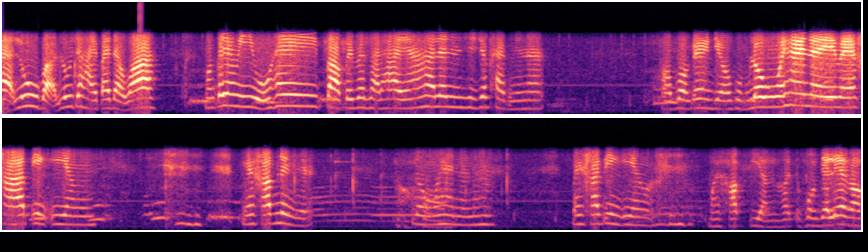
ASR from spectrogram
อะรูปอะรูปจะหายไปแต่ว่า มันก็ยังมีอยู่ให้ปรับเป็นภาษาไทยนะถ้าเล่นท็กเจอร์แพ็กนี้นะขอบอกได้อย่างเดียว ผมลงไว้ให้ในแมครับเอียงเอียงแมครับหนึ่งอะลงไว้ให้นั่นนะไมครับเอียงเอียงๆอะไม้ครับเอียงครับผมจะเรียกเขา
